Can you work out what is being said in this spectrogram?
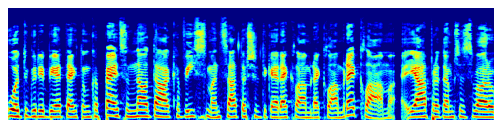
ko tu gribi ieteikt un kāpēc. Un nav tā, ka viss man saturs ir tikai reklāma, reklāma, reklāma. Jā, protams, es varu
